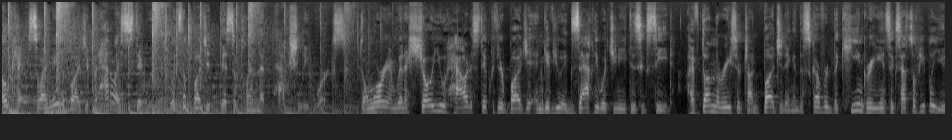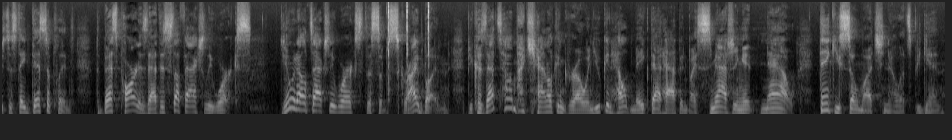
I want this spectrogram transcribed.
Okay, so I made a budget, but how do I stick with it? What's the budget discipline that actually works? Don't worry, I'm going to show you how to stick with your budget and give you exactly what you need to succeed. I've done the research on budgeting and discovered the key ingredients successful people use to stay disciplined. The best part is that this stuff actually works. You know what else actually works? The subscribe button. Because that's how my channel can grow and you can help make that happen by smashing it now. Thank you so much. Now let's begin.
